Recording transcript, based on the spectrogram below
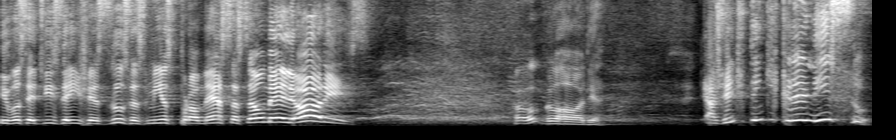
e você diz em Jesus, as minhas promessas são melhores. Oh, glória. A gente tem que crer nisso.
